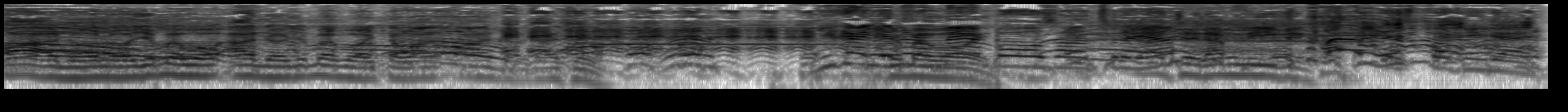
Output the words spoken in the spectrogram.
Ah, no, no, yo me voy. Ah, no, yo me voy. Ah, no, that's it. You got your little man balls on today, That's it, I'm leaving. this fucking guy.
